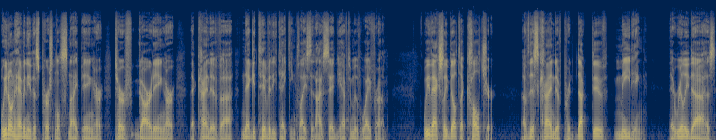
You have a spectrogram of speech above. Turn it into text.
we don't have any of this personal sniping or turf guarding or that kind of uh, negativity taking place that I've said you have to move away from. We've actually built a culture of this kind of productive meeting that really does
